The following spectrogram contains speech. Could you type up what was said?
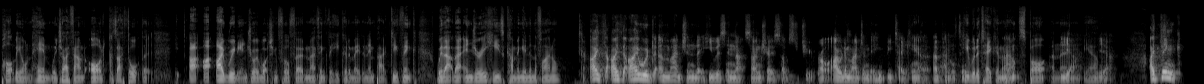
partly on him, which I found odd because I thought that he, I, I- really enjoy watching Phil Foden. I think that he could have made an impact. Do you think without that injury, he's coming in in the final? I, th- I, th- I would imagine that he was in that Sancho substitute role. I would imagine that he'd be taking a, a penalty. He would have taken Um, spot and then, yeah, yeah. yeah. I think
